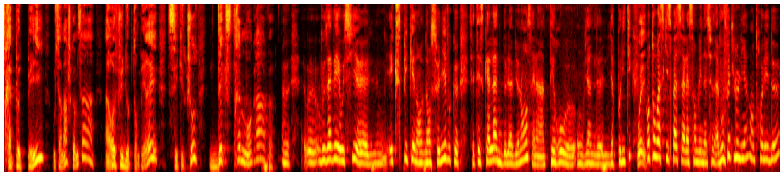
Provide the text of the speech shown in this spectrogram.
très peu de pays où ça marche comme ça. Un refus d'obtempérer, c'est quelque chose d'extrêmement grave. Euh, euh, vous avez aussi euh, expliqué dans, ce livre que cette escalade de la violence, elle a un terreau, on vient de le lire, politique. Quand on voit ce qui se passe à l'Assemblée nationale, vous faites le lien entre les deux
